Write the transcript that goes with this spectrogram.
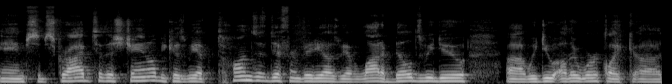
and subscribe to this channel because we have tons of different videos. We have a lot of builds we do. Uh, we do other work like uh,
